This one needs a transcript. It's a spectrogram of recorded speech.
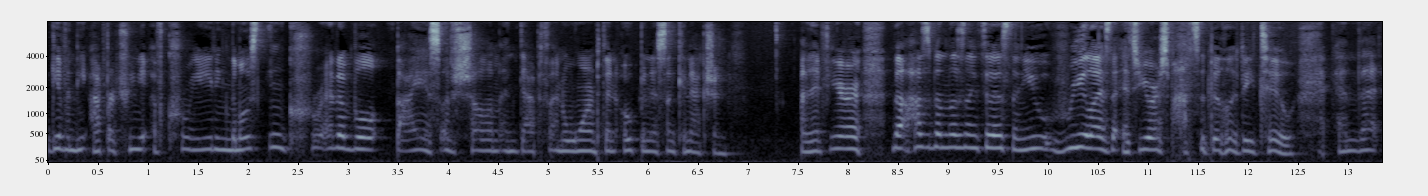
given the opportunity of creating the most incredible bayis of shalom and depth and warmth and openness and connection. And if you're the husband listening to this, then you realize that it's your responsibility too. And that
